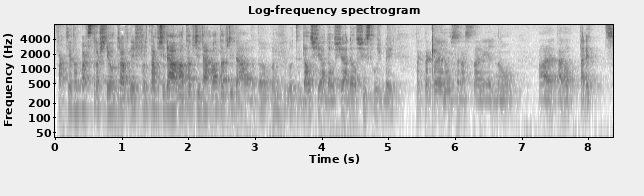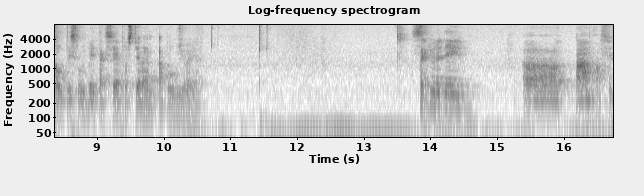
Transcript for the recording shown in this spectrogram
fakt je to pak strašně otravný, furt tam přidávat a přidávat a přidávat do toho konfigu ty další a další a další služby, tak takhle jenom se nastaví jednou, ale tady, tady jsou ty služby, tak si je prostě vem a používej je. Security, uh, tam asi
